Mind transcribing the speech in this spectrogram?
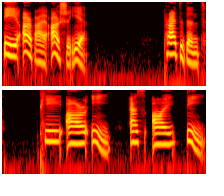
第二百二十页。President，P R E S I D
